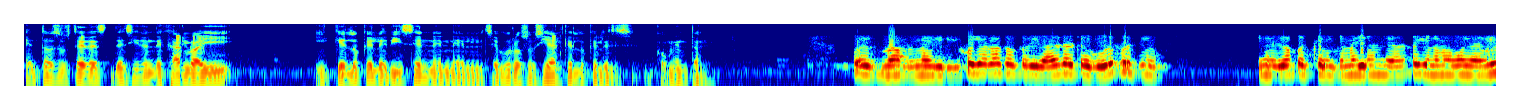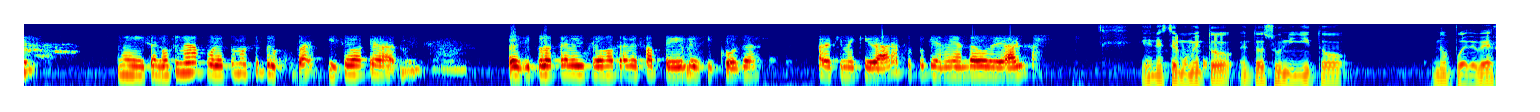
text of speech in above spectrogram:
Entonces ustedes deciden dejarlo ahí y qué es lo que le dicen en el Seguro Social, qué es lo que les comentan. Pues no, me dirijo yo a las autoridades del seguro, pues sí. Y me digo pues que me dieron de alta, yo no me voy a ir. Me dice, no señora, por eso no se preocupa, aquí se va a quedar. Pues sí, pero otra vez hicieron otra vez papeles y cosas para que me quedara, pues porque ya me habían dado de alta. En este momento, entonces su niñito no puede ver.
